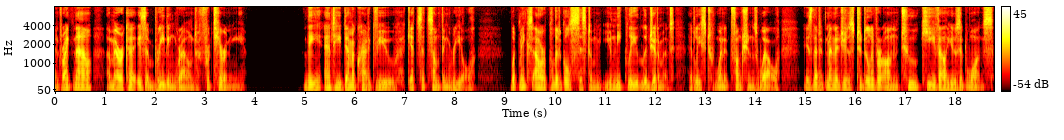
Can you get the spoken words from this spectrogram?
and right now America is a breeding ground for tyranny. The anti democratic view gets at something real. What makes our political system uniquely legitimate, at least when it functions well, is that it manages to deliver on two key values at once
